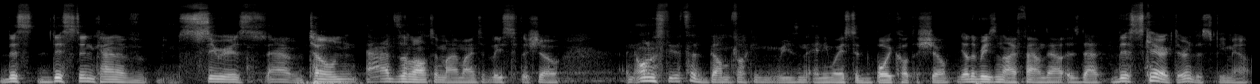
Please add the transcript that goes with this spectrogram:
This distant kind of serious uh, tone adds a lot in my mind, at least to the show. And honestly, that's a dumb fucking reason, anyways, to boycott the show. The other reason I found out is that this character, this female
